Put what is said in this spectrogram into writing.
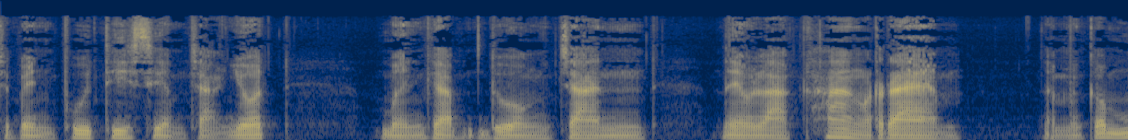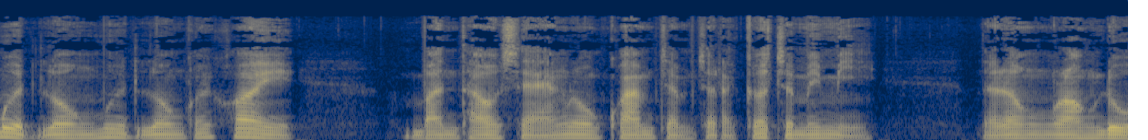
จะเป็นผู้ที่เสื่อมจากยศ เหมือนกับดวงจันทร์ ในเวลาข้างแรม แต่มันก็มืดลงมืดลงค่อย ๆบรรเทาแสงลงความจำจรัดก็จะไม่มีแต่ลองลองดู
